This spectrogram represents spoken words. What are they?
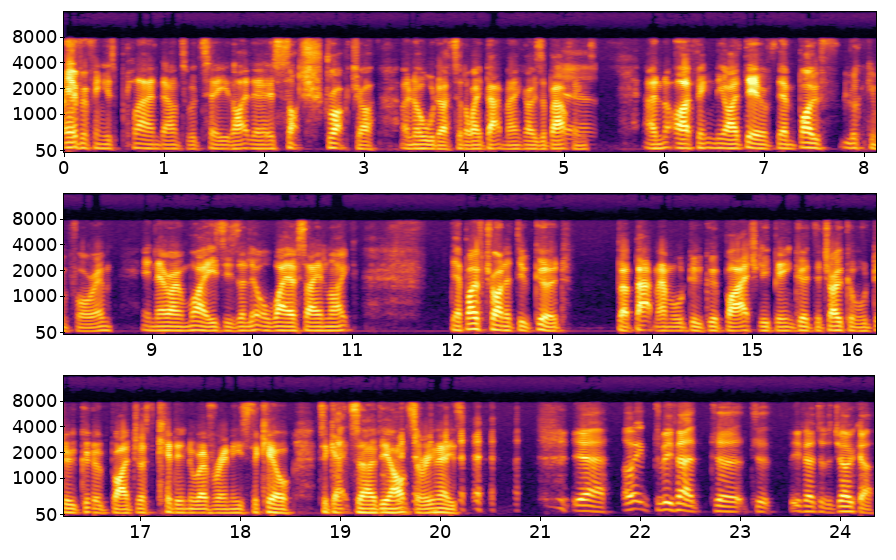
everything is planned down to a T. Like there's such structure and order to the way Batman goes about Yeah. things. And I think the idea of them both looking for him in their own ways is a little way of saying like they're both trying to do good, but Batman will do good by actually being good. The Joker will do good by just killing whoever he needs to kill to get uh, the answer he needs. yeah, I mean, to be fair to to be fair to the Joker,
